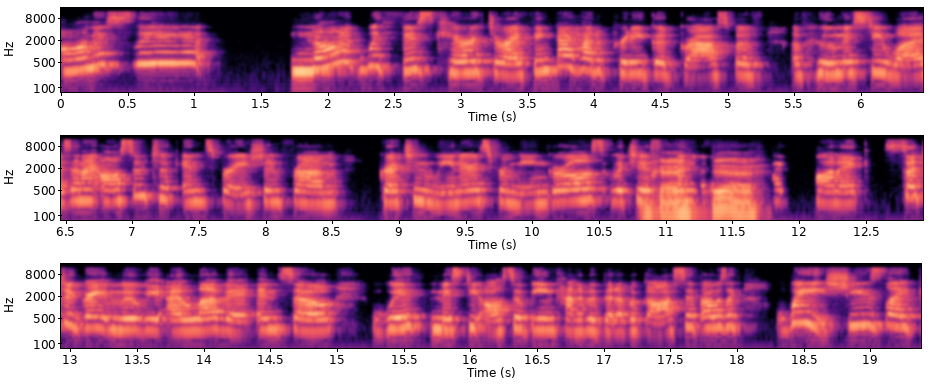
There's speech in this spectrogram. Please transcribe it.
Honestly, not with this character. I think I had a pretty good grasp of of who Misty was, and I also took inspiration from Gretchen Wieners from Mean Girls, which is okay. yeah. iconic. Such a great movie. I love it. And so with Misty also being kind of a bit of a gossip, I was like, wait, she's like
